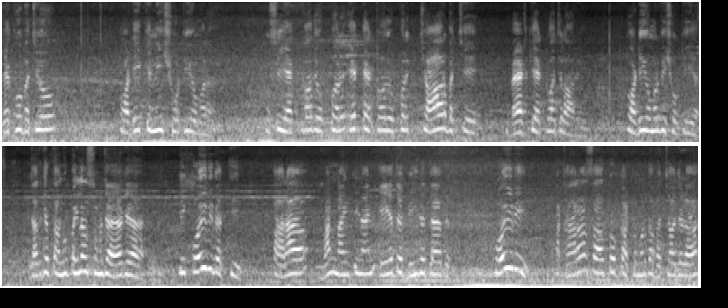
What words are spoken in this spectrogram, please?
ਦੇਖੋ ਬੱਚਿਓ, ਤੁਹਾਡੀ ਕਿੰਨੀ ਛੋਟੀ ਉਮਰ ਹੈ। ਤੁਸੀਂ ਐਕਟਵਾ ਦੇ ਉੱਪਰ, ਇੱਕ ਐਕਟਵਾ ਦੇ ਉੱਪਰ ਚਾਰ ਬੱਚੇ ਬੈਠ ਕੇ ਐਕਟਵਾ ਚਲਾ ਰਹੇ ਹੋ। ਤੁਹਾਡੀ ਉਮਰ ਵੀ ਛੋਟੀ ਹੈ। ਜਦ ਕਿ ਤੁਹਾਨੂੰ ਪਹਿਲਾਂ ਸਮਝਾਇਆ ਗਿਆ ਹੈ ਕਿ ਕੋਈ ਵੀ ਵਿਅਕਤੀ ਧਾਰਾ 199 ਏ ਤੇ ਬੀ ਦੇ ਤਹਿਤ ਕੋਈ ਵੀ 18 ਸਾਲ ਤੋਂ ਘੱਟ ਉਮਰ ਦਾ ਬੱਚਾ ਜਿਹੜਾ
